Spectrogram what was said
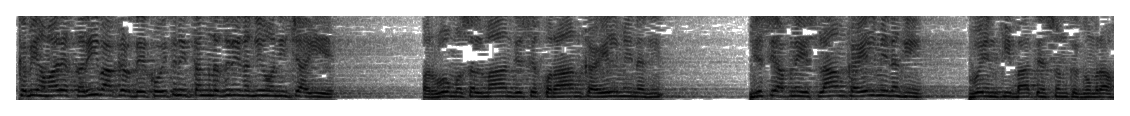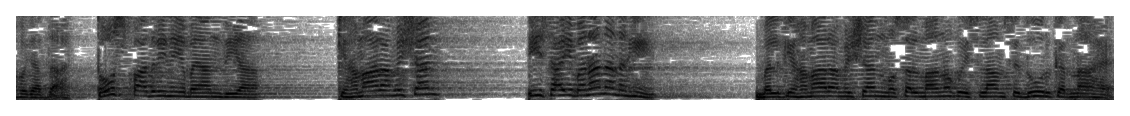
کبھی ہمارے قریب آ کر دیکھو، اتنی تنگ نظری نہیں ہونی چاہیے۔ اور وہ مسلمان جسے قرآن کا علم ہی نہیں، جسے اپنے اسلام کا علم ہی نہیں، وہ ان کی باتیں سن کے گمراہ ہو جاتا ہے۔ تو اس پادری نے یہ بیان دیا کہ ہمارا مشن عیسائی بنانا نہیں بلکہ ہمارا مشن مسلمانوں کو اسلام سے دور کرنا ہے۔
